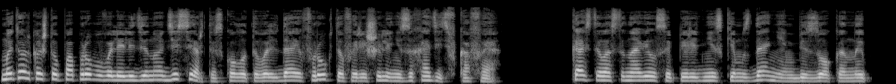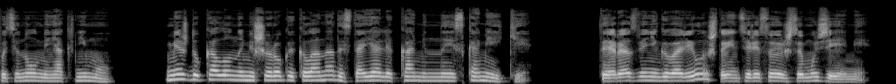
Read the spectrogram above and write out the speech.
Мы только что попробовали ледяной десерт из колотого льда и фруктов и решили не заходить в кафе. Кастел остановился перед низким зданием без окон и потянул меня к нему. Между колоннами широкой колоннады стояли каменные скамейки. «Ты разве не говорила, что интересуешься музеями?»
